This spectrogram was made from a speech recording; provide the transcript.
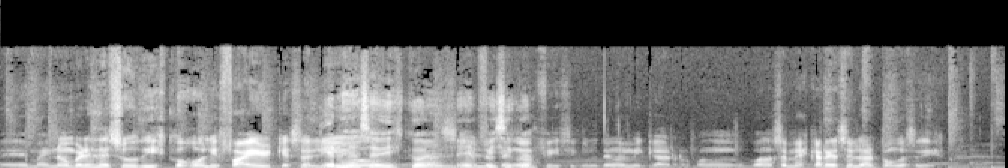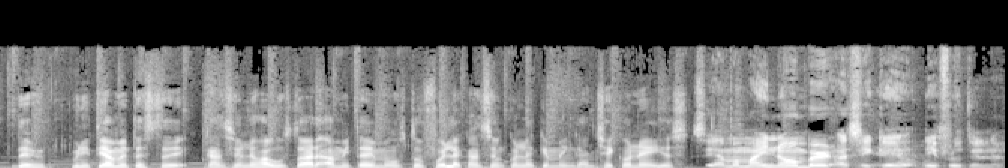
eh, My Number es de su disco Holy Fire que ¿Tú salió. tienes ese disco en- en lo físico? Tengo en físico, lo tengo en mi carro. Cuando, cuando se me descarga el celular pongo ese disco. Definitivamente esta canción les va a gustar. A mí también me gustó. Fue la canción con la que me enganché con ellos. Se llama My Number, así que disfrútenla.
